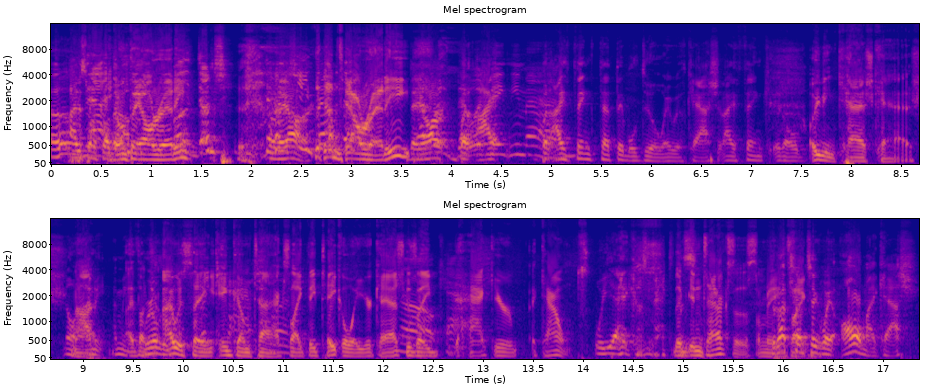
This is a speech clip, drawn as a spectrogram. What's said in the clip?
Oh, I just want to that- Don't they already? Oh, don't you? they are. don't you know Don't they already? They are, That but would I, make me mad. But I think that they will do away with cash, and I think it'll. Oh, you mean cash, cash? No, I mean- I mean, thought really, I was saying like income cash tax, money. like they take away your cash because No, they cash. hack your accounts. Well, yeah, it goes back to They're this. getting taxes. I mean, They're not it's trying like, to take away all of my cash,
